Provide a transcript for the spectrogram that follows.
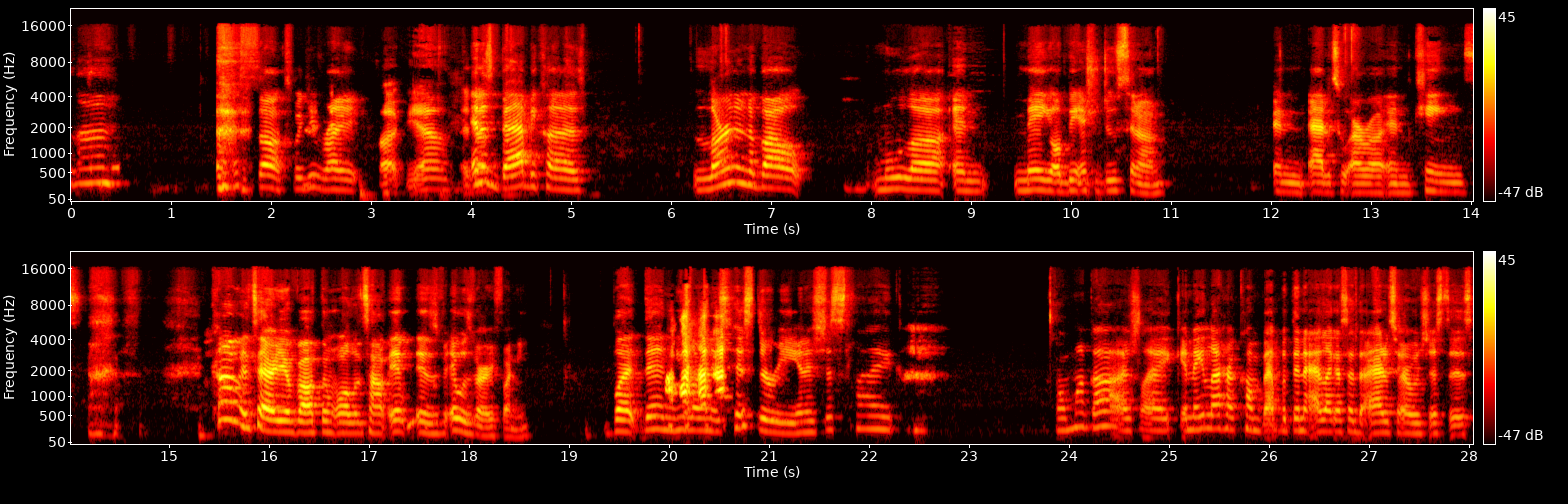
Nah, it sucks, but you're right. But yeah, it and does. it's bad because learning about Moolah and Mae or being introduced to them in Attitude Era and Kings commentary about them all the time. It is it was very funny. But then you learn his history, and it's just like, oh my gosh, like, and they let her come back. But then, like I said, the Attitude Era was just this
